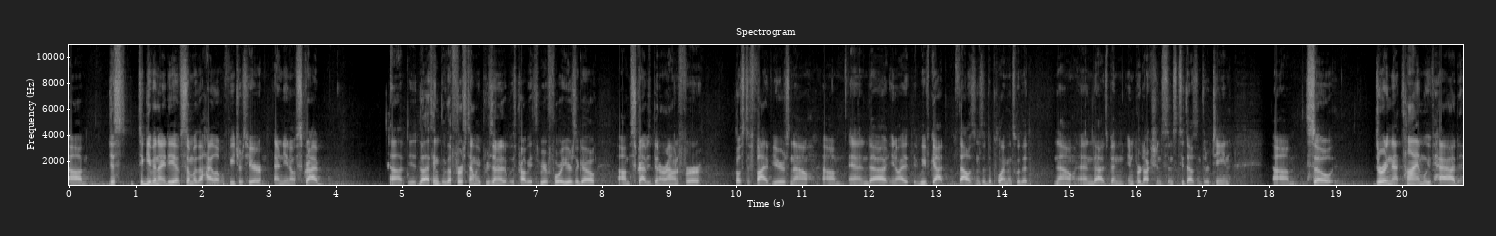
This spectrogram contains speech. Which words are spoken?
Um, just to give an idea of some of the high-level features here, and you know, Scribe, uh, I think the first time we presented it was probably three or four years ago. Um, Scribe's been around for close to five years now, um, and uh, you know, I, we've got thousands of deployments with it now, and uh, it's been in production since 2013. Um, so during that time, we've had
